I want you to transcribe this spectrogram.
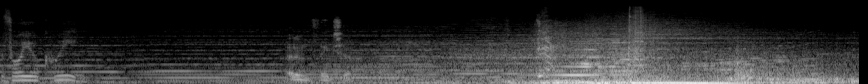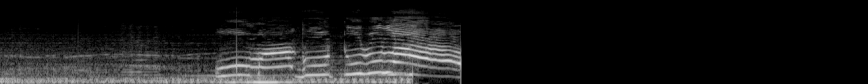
Before your queen? I don't think so.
